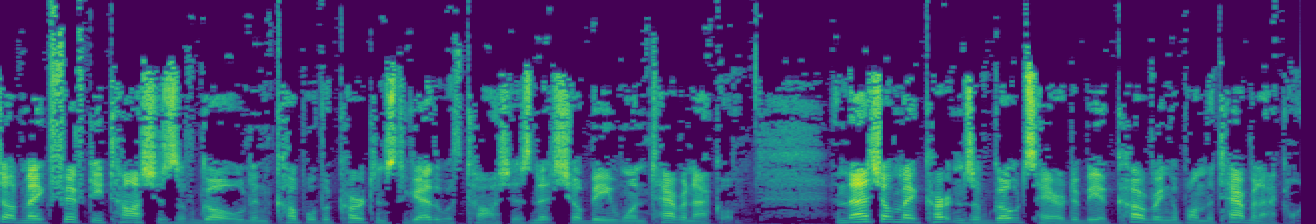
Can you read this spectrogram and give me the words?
shalt make fifty taches of gold, and couple the curtains together with taches, and it shall be one tabernacle. And thou shalt make curtains of goat's hair to be a covering upon the tabernacle.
